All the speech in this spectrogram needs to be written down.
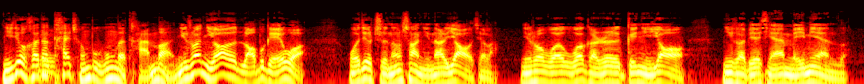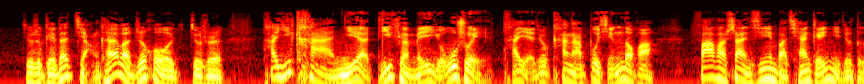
你就和他开诚布公的谈吧。你说你要老不给我。我就只能上你那儿要去了。你说我我可是给你要，你可别嫌没面子。就是给他讲开了之后，就是他一看你也的确没油水，他也就看看不行的话，发发善心，把钱给你就得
